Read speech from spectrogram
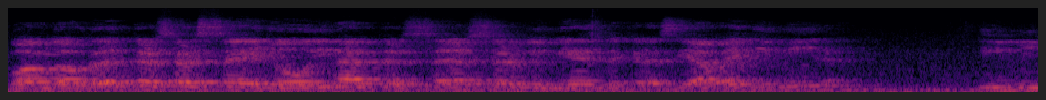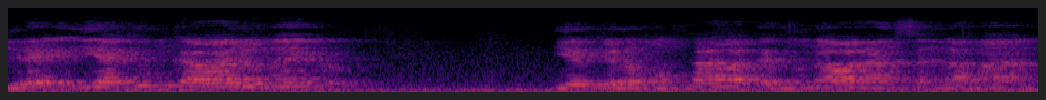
Cuando abrió el tercer sello, oí al tercer ser viviente que decía, ven y mira. Y miré, y aquí un caballo negro. Y el que lo montaba tenía una balanza en la mano.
